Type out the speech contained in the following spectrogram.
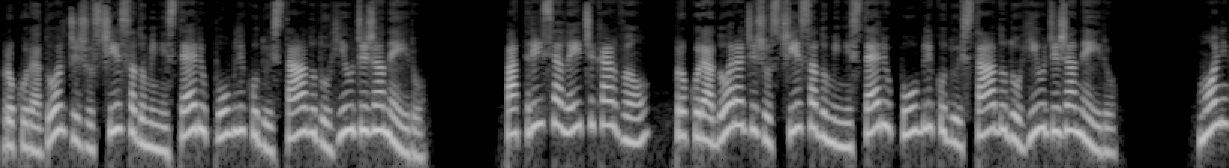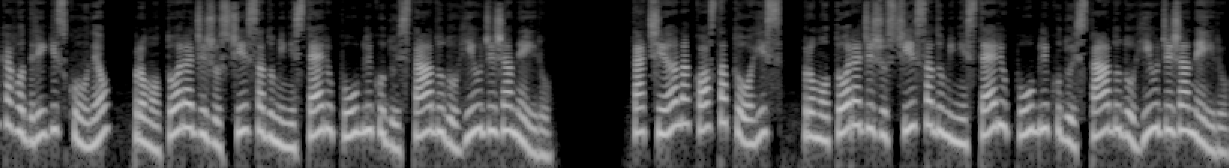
Procurador de Justiça do Ministério Público do Estado do Rio de Janeiro. Patrícia Leite Carvão, Procuradora de Justiça do Ministério Público do Estado do Rio de Janeiro. Mônica Rodrigues Cunel, Promotora de Justiça do Ministério Público do Estado do Rio de Janeiro. Tatiana Costa Torres, Promotora de Justiça do Ministério Público do Estado do Rio de Janeiro.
